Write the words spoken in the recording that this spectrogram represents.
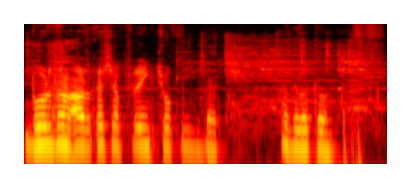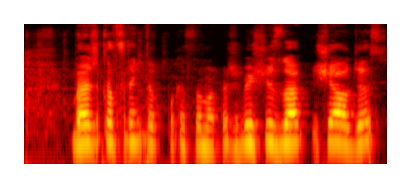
Buradan arkadaşlar Frank çok iyi gider. Hadi bakalım. Birazcık da Frank de bakalım arkadaşlar. 500 daha şey alacağız.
